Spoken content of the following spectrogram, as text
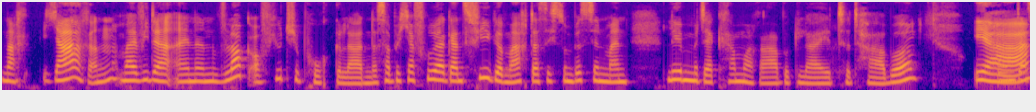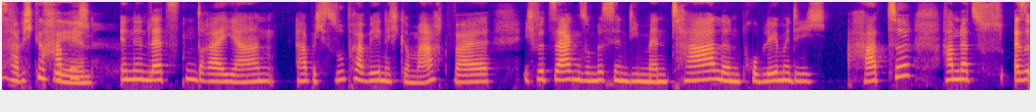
nach Jahren, mal wieder einen Vlog auf YouTube hochgeladen. Das habe ich ja früher ganz viel gemacht, dass ich so ein bisschen mein Leben mit der Kamera begleitet habe. Ja, Und das habe ich gesehen. ich in den letzten drei Jahren habe ich super wenig gemacht, weil ich würde sagen, so ein bisschen die mentalen Probleme, die ich hatte, haben dazu, also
